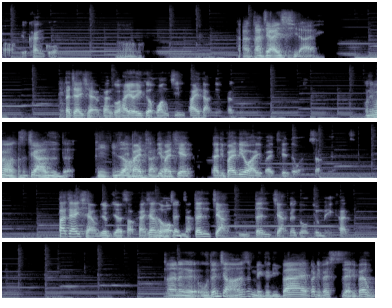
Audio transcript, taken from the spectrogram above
哦，有看过哦。啊，大家一起来，大家一起来有看过。还有一个黄金拍档，你有看过？黄金拍档是假日的，礼拜礼拜天，那礼拜六还礼拜天的晚上。大家一起来我们就比较少看，像什么五等奖、五等奖那个我们就没看。那那个五等奖好像是每个礼拜，不礼拜四、礼拜五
